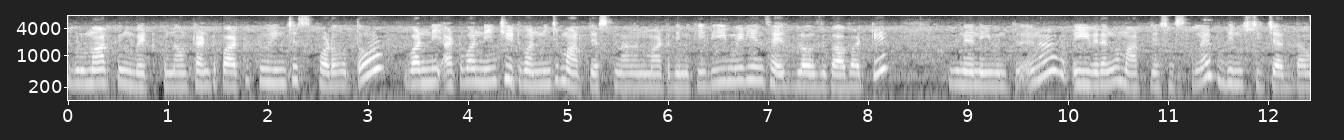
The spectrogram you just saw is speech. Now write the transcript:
ఇప్పుడు మార్కింగ్ పెట్టుకున్నాం. ఫ్రంట్ పార్ట్ టూ ఇంచెస్ పొడవుతో వన్ అటు వన్ ఇంచ్ ఇటు వన్ ఇంచ్ మార్క్ చేసుకున్నాను అనమాట దీనికి. ఇది మీడియం సైజ్ బ్లౌజ్ కాబట్టి ఇది నేను ఈ విధంగా ఈ విధంగా మార్క్ చేసేసుకున్నా దీన్ని స్టిచ్ చేద్దాం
